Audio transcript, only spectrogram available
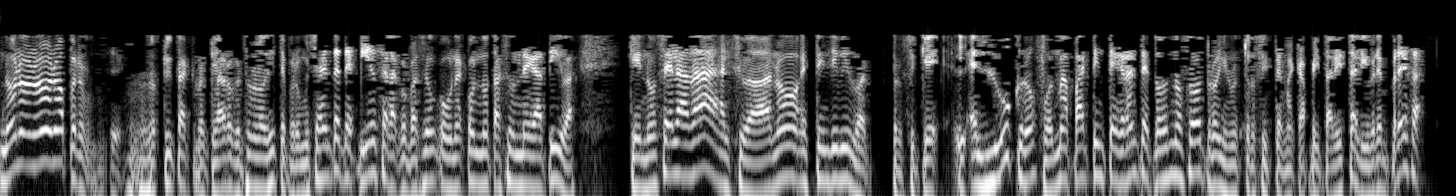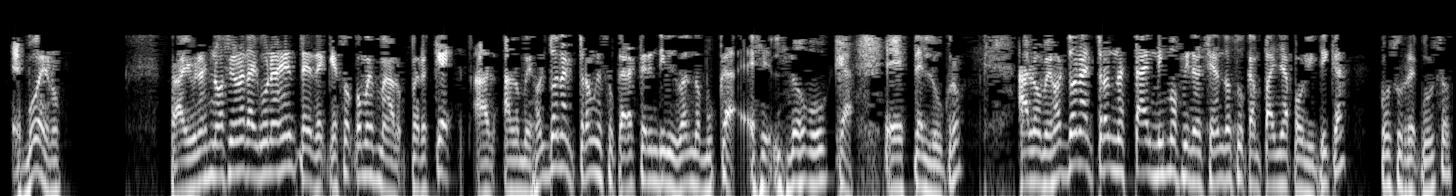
No, no, no, no, no, pero no estoy tan claro que tú no lo dijiste, pero mucha gente te piensa la corporación con una connotación negativa que no se la da al ciudadano este individual. Pero sí que el lucro forma parte integrante de todos nosotros y nuestro sistema capitalista libre empresa es bueno. Hay unas nociones de alguna gente de que eso como es malo, pero es que a, lo mejor Donald Trump en su carácter individual no busca no busca este lucro. A lo mejor Donald Trump no está él mismo financiando su campaña política con sus recursos.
